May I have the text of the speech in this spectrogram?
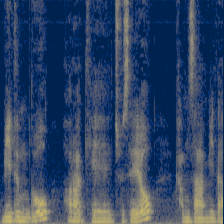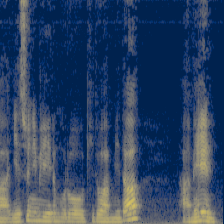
믿음도 허락해 주세요. 감사합니다. 예수님의 이름으로 기도합니다. 아멘.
